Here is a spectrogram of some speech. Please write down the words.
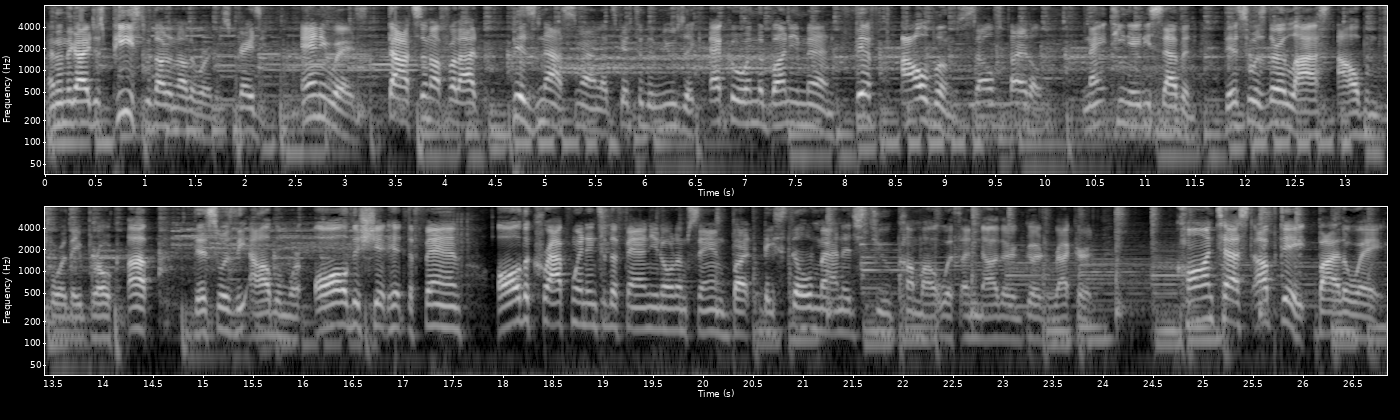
And then the guy just pieced without another word. It's crazy. Anyways, that's enough for that business, man. Let's get to the music. Echo and the Bunny Bunnymen, fifth album, self-titled, 1987. This was their last album before they broke up. This was the album where all the shit hit the fan. All the crap went into the fan, you know what I'm saying? But they still managed to come out with another good record. Contest update, by the way.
